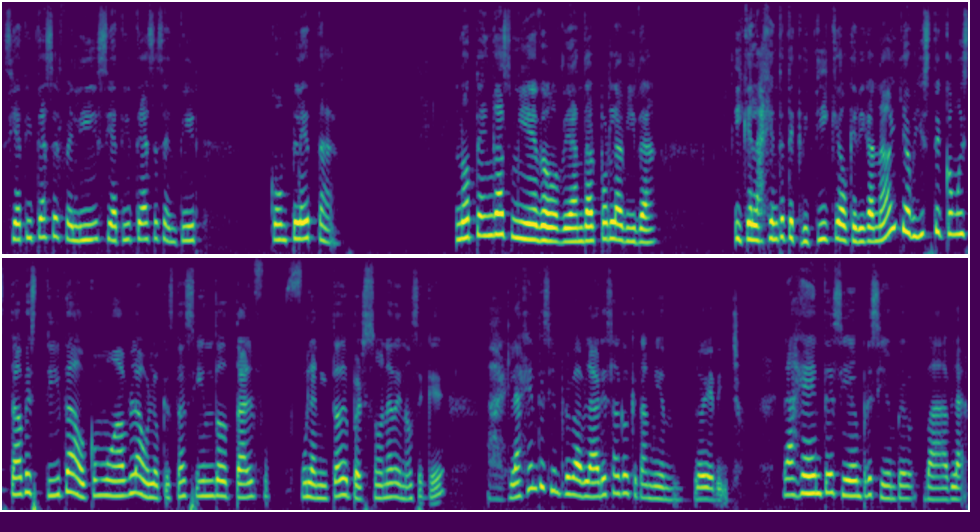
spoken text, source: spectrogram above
si a ti te hace feliz, si a ti te hace sentir completa. No tengas miedo de andar por la vida y que la gente te critique o que digan, ay, ya viste cómo está vestida o cómo habla o lo que está haciendo tal fulanita de persona de no sé qué. Ay, la gente siempre va a hablar, es algo que también lo he dicho. La gente siempre, siempre va a hablar.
